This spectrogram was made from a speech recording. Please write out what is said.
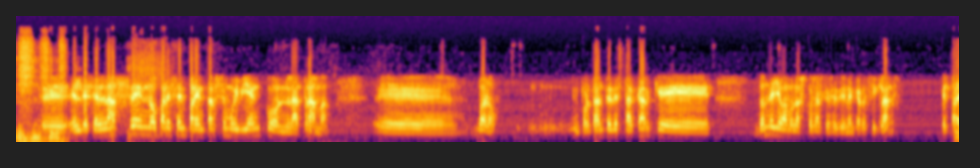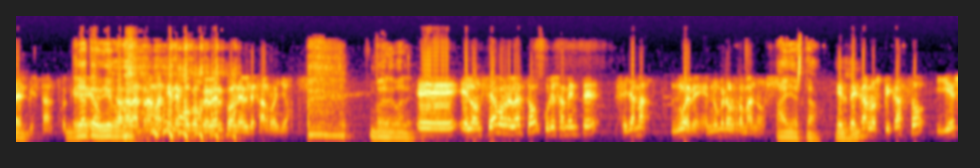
eh, el desenlace no parece emparentarse muy bien con la trama. Eh, bueno, importante destacar que ¿dónde llevamos las cosas que se tienen que reciclar? Es para mm. despistar, porque ya te digo. la trama tiene poco que ver con el desarrollo. Vale, vale. Eh, el onceavo relato, curiosamente, se llama Nueve, en números romanos. Ahí está. Es de Carlos Picasso y es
